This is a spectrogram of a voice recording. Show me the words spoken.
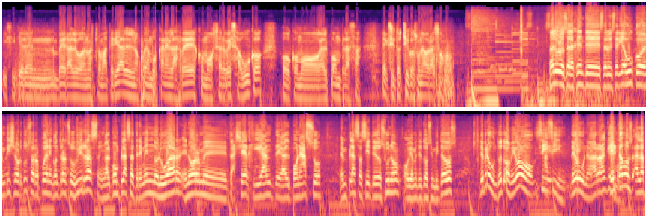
y si quieren ver algo de nuestro material nos pueden buscar en las redes como Cerveza Buco o como Galpón Plaza. Éxito chicos, un abrazo. Saludos a la gente de Cervecería Buco en Villa Ortúzar. Pueden encontrar sus birras en Galpón Plaza, tremendo lugar, enorme taller gigante, galponazo, en Plaza 721, obviamente todos invitados. Te pregunto, Tommy, vamos Sí. así, de una, arranquemos. Estamos a la-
